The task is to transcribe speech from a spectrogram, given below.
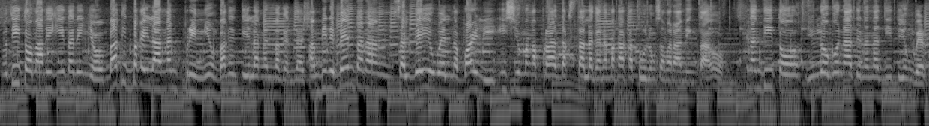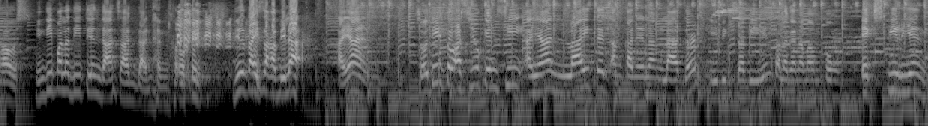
So dito, makikita ninyo, bakit ba kailangan premium? Bakit kailangan maganda? Ang binibenta ng Salveo Well na barley is yung mga products talaga na makakatulong sa maraming tao. Nandito, yung logo natin na nandito yung warehouse. Hindi pala dito yung daan sa hagdanan. Okay? Dito tayo sa kabila. Ayan. So dito, as you can see, ayan, lighted ang kanilang ladder. Ibig sabihin, talaga naman pong experience.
